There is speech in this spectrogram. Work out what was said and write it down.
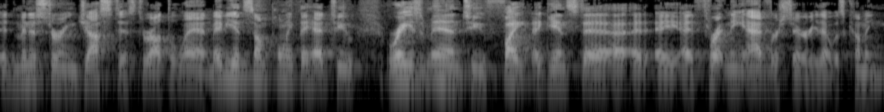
administering justice throughout the land. Maybe at some point they had to raise men to fight against a, a, a threatening adversary that was coming,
